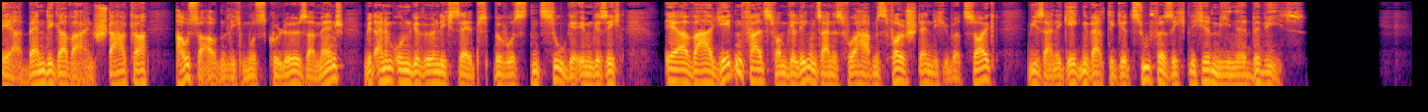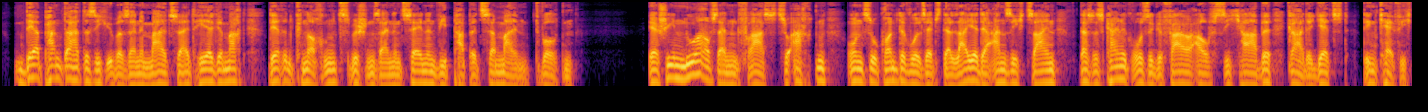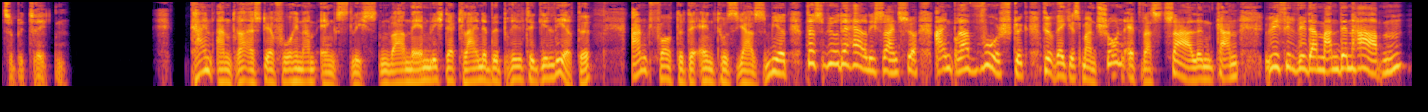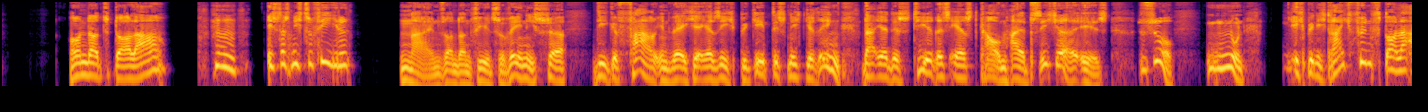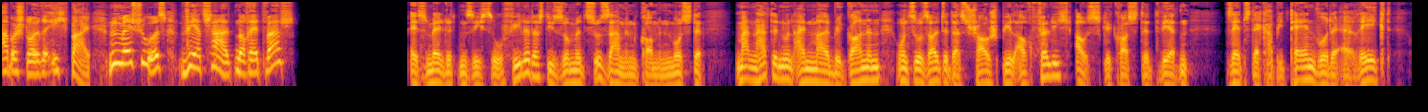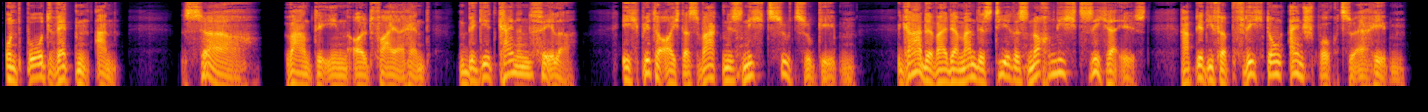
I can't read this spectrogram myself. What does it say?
Der Bändiger war ein starker, außerordentlich muskulöser Mensch mit einem ungewöhnlich selbstbewussten Zuge im Gesicht. Er war jedenfalls vom Gelingen seines Vorhabens vollständig überzeugt, wie seine gegenwärtige zuversichtliche Miene bewies. Der Panther hatte sich über seine Mahlzeit hergemacht, deren Knochen zwischen seinen Zähnen wie Pappe zermalmt wurden. Er schien nur auf seinen Fraß zu achten, und so konnte wohl selbst der Laie der Ansicht sein, dass es keine große Gefahr auf sich habe, gerade jetzt den Käfig zu betreten. Kein anderer als der vorhin am ängstlichsten war, nämlich der kleine bebrillte Gelehrte, antwortete enthusiasmiert, das würde herrlich sein, Sir, ein Bravourstück, für welches man schon etwas zahlen kann. Wie viel will der Mann denn haben? Hundert Dollar? Hm, ist das nicht zu viel? Nein, sondern viel zu wenig, Sir. Die Gefahr, in welche er sich begibt, ist nicht gering, da er des Tieres erst kaum halb sicher ist. So, nun, ich bin nicht reich, fünf Dollar aber steuere ich bei. Meschurs, wer zahlt noch etwas? Es meldeten sich so viele, dass die Summe zusammenkommen musste. Man hatte nun einmal begonnen, und so sollte das Schauspiel auch völlig ausgekostet werden. Selbst der Kapitän wurde erregt und bot Wetten an. Sir, warnte ihn Old Firehand, begeht keinen Fehler. Ich bitte euch, das Wagnis nicht zuzugeben. Gerade weil der Mann des Tieres noch nicht sicher ist, habt ihr die Verpflichtung, Einspruch zu erheben.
